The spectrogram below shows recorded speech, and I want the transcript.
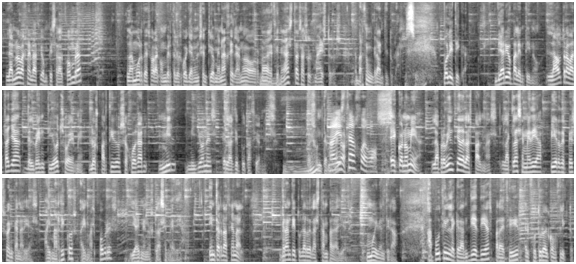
La nueva generación pisa la alfombra. La muerte sola convierte los Goya en un sentido homenaje y la nueva jornada de cineastas a sus maestros. Me parece un gran titular. Política. Diario Palentino. La otra batalla del 28M. Los partidos se juegan mil millones en las diputaciones. No es un tema Ahí menor. está el juego. Economía. La provincia de Las Palmas. La clase media pierde peso en Canarias. Hay más ricos, hay más pobres y hay menos clase media. Internacional. Gran titular de la estampa de ayer. Muy bien tirado. A Putin le quedan 10 días para decidir el futuro del conflicto.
